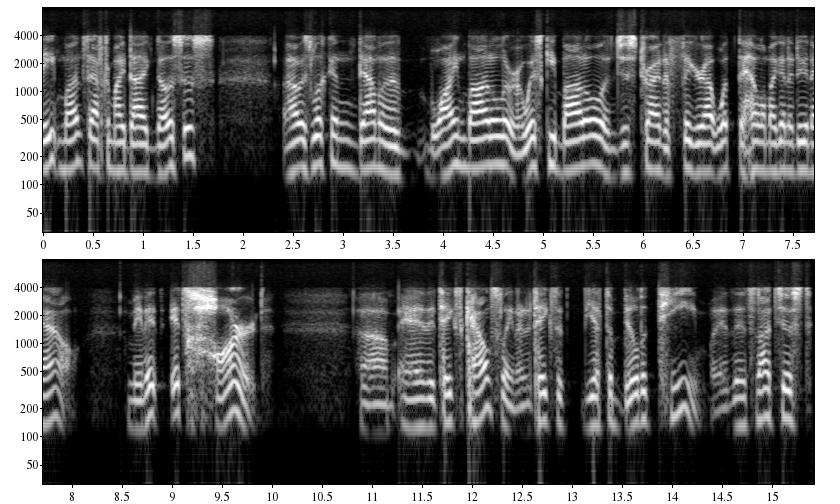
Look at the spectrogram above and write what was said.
eight months after my diagnosis, I was looking down a wine bottle or a whiskey bottle and just trying to figure out what the hell am I going to do now. I mean, it it's hard, um, and it takes counseling, and it takes a, you have to build a team. It's not just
